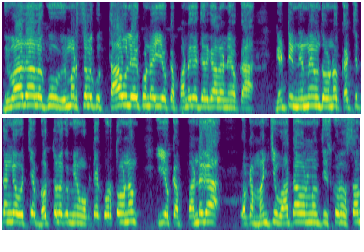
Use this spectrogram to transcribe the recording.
వివాదాలకు విమర్శలకు తావు లేకుండా ఈ యొక్క పండుగ జరగాలనే ఒక గట్టి నిర్ణయంతో ఉన్నాం. ఖచ్చితంగా వచ్చే భక్తులకు మేము ఒకటే కోరుతూ ఉన్నాం. ఈ యొక్క పండుగ ఒక మంచి వాతావరణం తీసుకొని వస్తాం.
